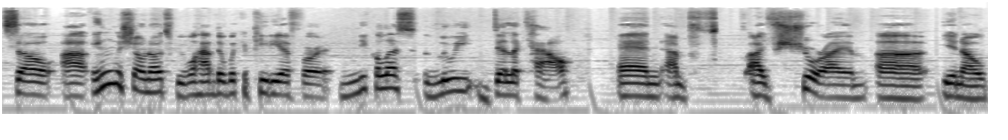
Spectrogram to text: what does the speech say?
So, uh, in the show notes, we will have the Wikipedia for Nicolas Louis de la Cal, and I'm I'm sure I am, uh, you know,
